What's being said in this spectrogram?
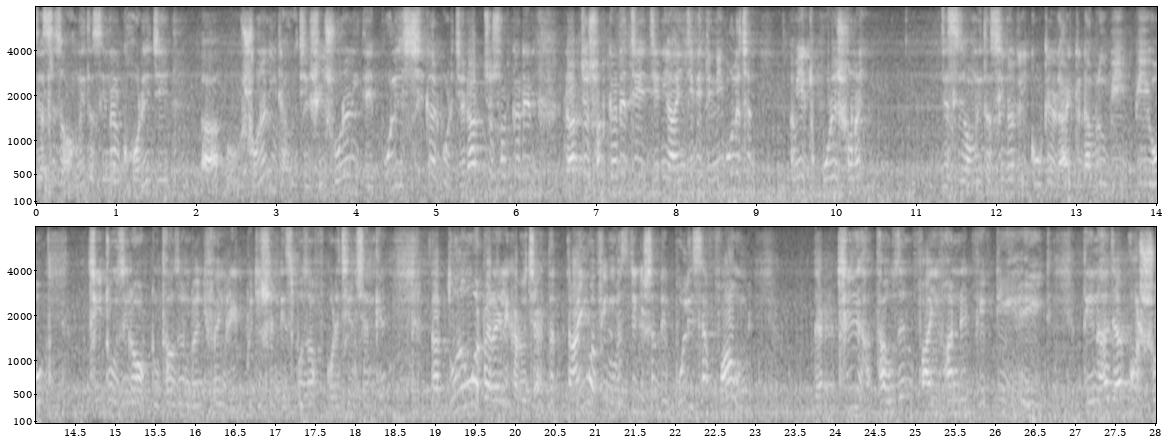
জাস্টিস অমৃতা সিনহার ঘরে যে শুনানিটা হয়েছে, সেই শুনানিতে পুলিশ স্বীকার করেছে। রাজ্য সরকারের রাজ্য সরকারের যে, যিনি আইনজীবী, তিনি বলেছেন আমি একটু পড়ে শোনাই জাস্টিস অমৃতা সিনহার এই কোর্টের রায়টা W B PO three two zero two thousand twenty five writ petition dispose of করেছেন সেনকে তার দু নম্বর প্যারায় লেখা রয়েছে at the time of investigation the police have found that three thousand five hundred fifty eight তিন হাজার পাঁচশো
